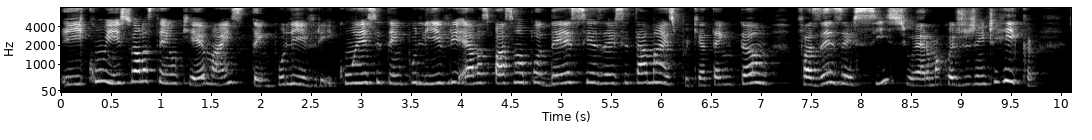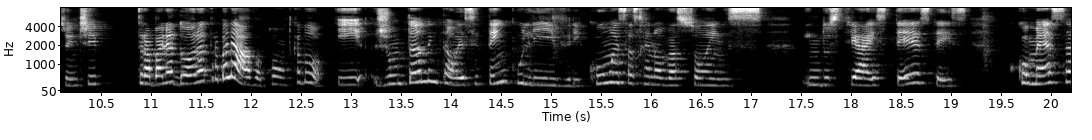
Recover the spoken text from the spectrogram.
E com isso elas têm o que? Mais tempo livre. E com esse tempo livre elas passam a poder se exercitar mais, porque até então fazer exercício era uma coisa de gente rica. Gente trabalhadora trabalhava, ponto, acabou. E juntando então esse tempo livre com essas renovações industriais têxteis, começa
